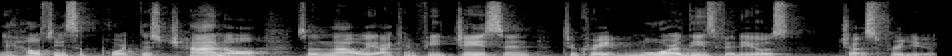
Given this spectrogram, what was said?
It helps me support this channel so then that way I can feed Jason to create more of these videos just for you.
